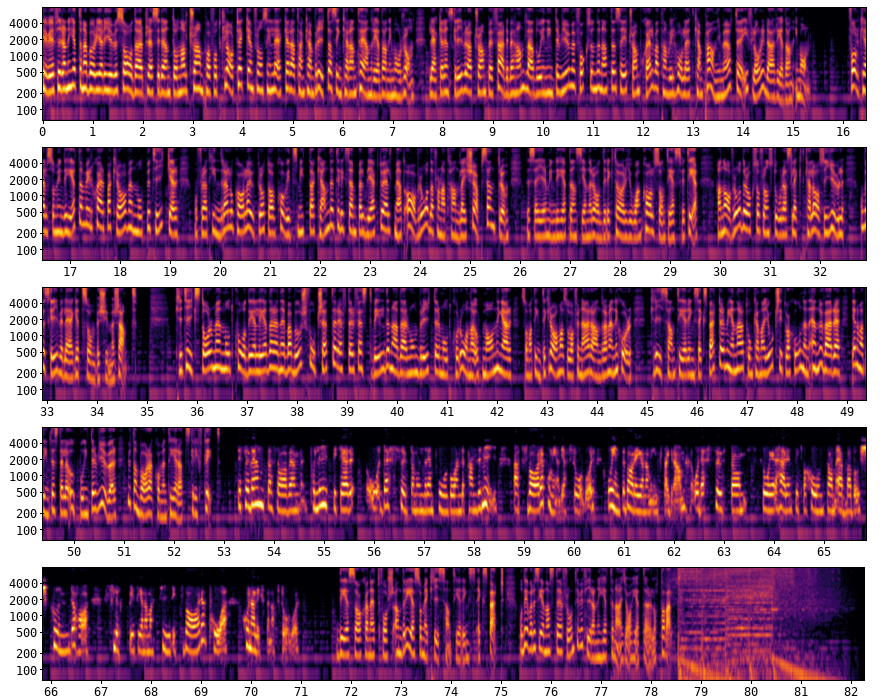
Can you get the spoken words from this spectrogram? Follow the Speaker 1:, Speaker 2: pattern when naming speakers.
Speaker 1: TV4-nyheterna börjar i USA där president Donald Trump har fått klartecken från sin läkare att han kan bryta sin karantän redan imorgon. Läkaren skriver att Trump är färdigbehandlad och i en intervju med Fox under natten säger Trump själv att han vill hålla ett kampanjmöte i Florida redan imorgon. Folkhälsomyndigheten vill skärpa kraven mot butiker och för att hindra lokala utbrott av covid-smitta kan det till exempel bli aktuellt med att avråda från att handla i köpcentrum. Det säger myndighetens generaldirektör Johan Karlsson till SVT. Han avråder också från stora släktkalas i jul och beskriver läget som bekymmersamt. Kritikstormen mot KD-ledaren Ebba Busch fortsätter efter festbilderna där hon bryter mot coronauppmaningar som att inte kramas och vara för nära andra människor. Krishanteringsexperter menar att hon kan ha gjort situationen ännu värre genom att inte ställa upp på intervjuer utan bara kommenterat skriftligt.
Speaker 2: Det förväntas av en politiker och dessutom under en pågående pandemi att svara på medias frågor och inte bara genom Instagram. Och dessutom så är det här en situation som Ebba Busch kunde ha sluppit genom att tidigt svara på journalisternas frågor.
Speaker 1: Det sa Jeanette Fors André som är krishanteringsexpert. Och det var det senaste från TV4 Nyheterna. Jag heter Lotta Wall.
